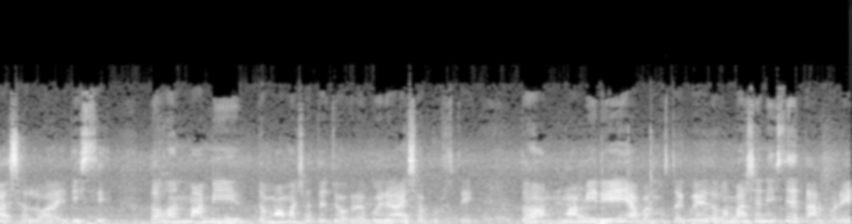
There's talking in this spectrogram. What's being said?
বাসা লড়াই দিচ্ছে তখন মামি তো মামার সাথে ঝগড়া করে আয়সা বসতে তখন মামির এই আবার মুস্তাক ভাইয়া যখন বাসা নিচ্ছে তারপরে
